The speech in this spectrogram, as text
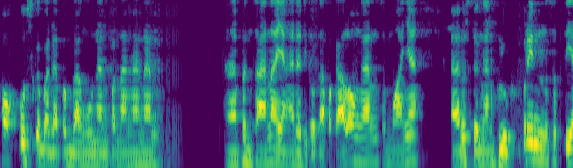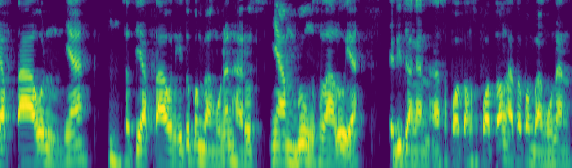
fokus kepada pembangunan penanganan eh, bencana yang ada di kota Pekalongan, semuanya harus dengan blueprint setiap tahunnya Hmm. setiap tahun itu pembangunan harus nyambung selalu ya. Jadi jangan uh, sepotong-sepotong atau pembangunan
